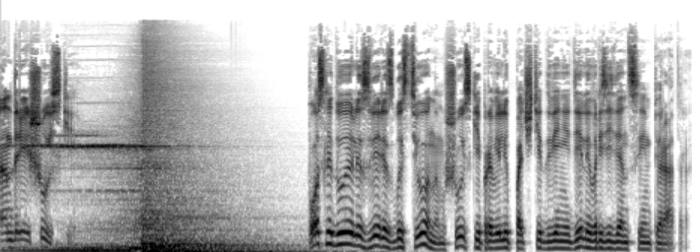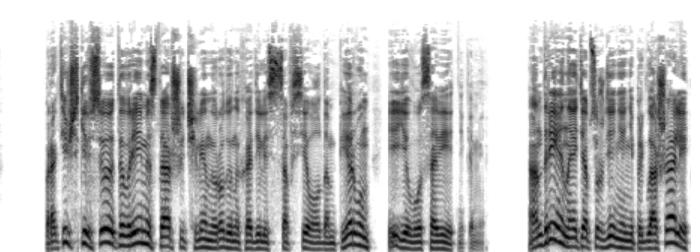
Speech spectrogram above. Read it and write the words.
Андрей Шуйский. После дуэли зверя с Бастионом Шуйские провели почти две недели в резиденции императора. Практически все это время старшие члены рода находились со Всеволодом Первым и его советниками. Андрея на эти обсуждения не приглашали,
